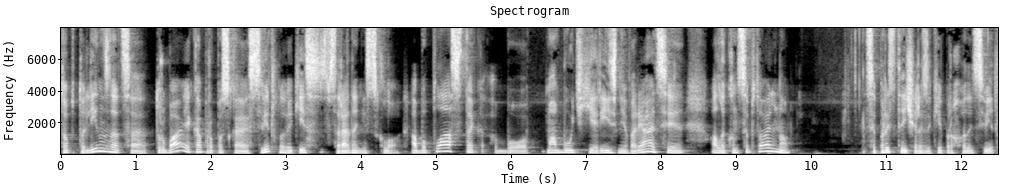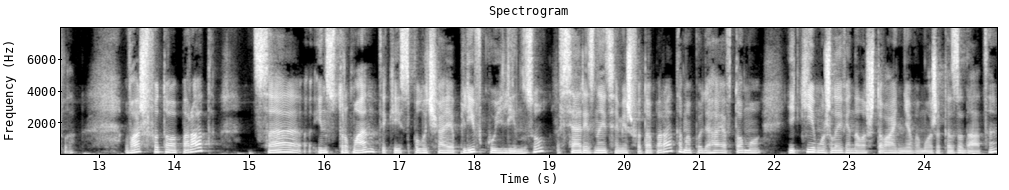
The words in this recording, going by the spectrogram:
Тобто лінза це труба, яка пропускає світло в якійсь всередині скло. Або пластик, або, мабуть, є різні варіації, але концептуально це пристрій, через який проходить світло. Ваш фотоапарат це інструмент, який сполучає плівку і лінзу. Вся різниця між фотоапаратами полягає в тому, які можливі налаштування ви можете задати.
